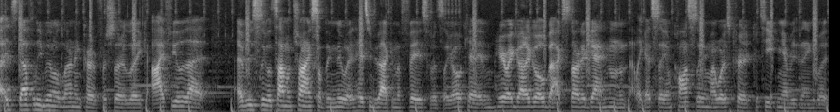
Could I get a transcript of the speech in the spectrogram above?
It's definitely been a learning curve for sure. Like I feel that every single time I'm trying something new, it hits me back in the face. But it's like, okay, here I gotta go back, start again. Hmm, like I say, I'm constantly my worst critic, critiquing everything. But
